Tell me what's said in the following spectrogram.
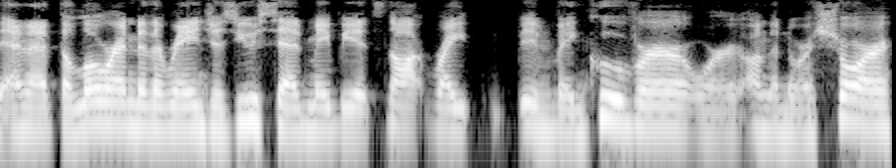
And at the lower end of the range, as you said, maybe it's not right in Vancouver or on the North Shore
